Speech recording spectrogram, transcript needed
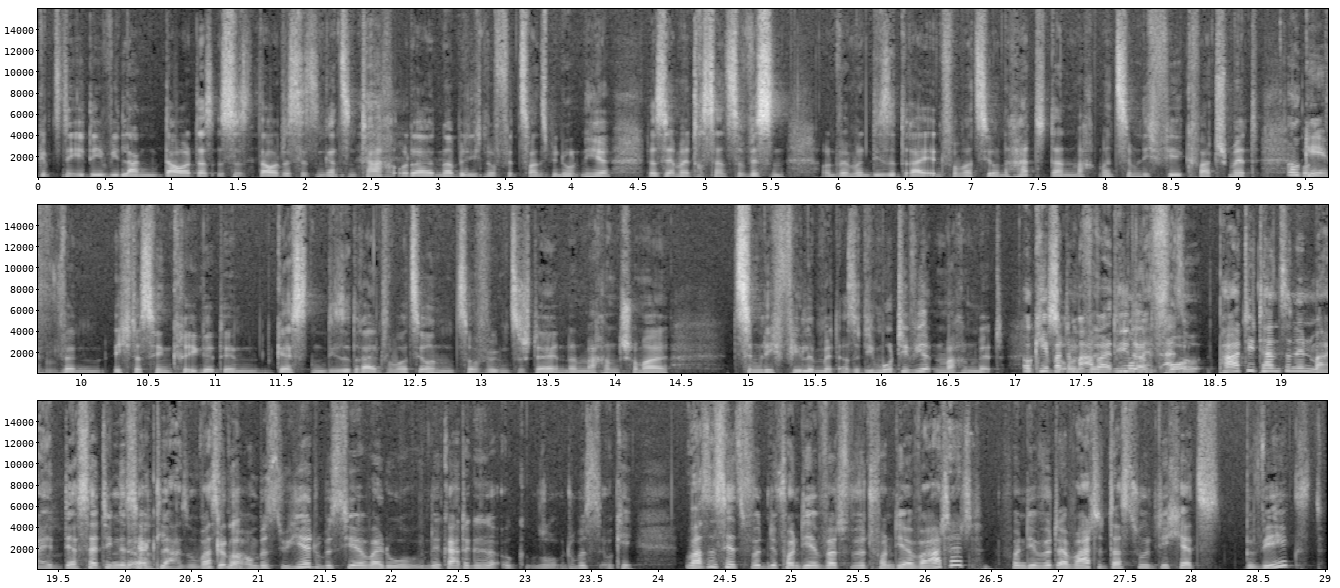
gibt es eine Idee, wie lange dauert das? Ist das? Dauert das jetzt einen ganzen Tag oder ne, bin ich nur für 20 Minuten hier? Das ist ja immer interessant zu wissen. Und wenn man diese drei Informationen hat, dann macht man ziemlich viel Quatsch mit. Okay. Und wenn ich das hinkriege, den Gästen diese drei Informationen zur Verfügung zu stellen, dann machen schon mal ziemlich viele mit. Also die Motivierten machen mit. Okay, So, warte und mal, aber Moment, also Partytanzen in Mai, der Setting ist ja, Ja, klar. So, was, genau. warum bist du hier? Du bist hier, weil du eine Karte, so, du bist, okay. Was ist jetzt von, von dir, was wird von dir erwartet? Von dir wird erwartet, dass du dich jetzt bewegst?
